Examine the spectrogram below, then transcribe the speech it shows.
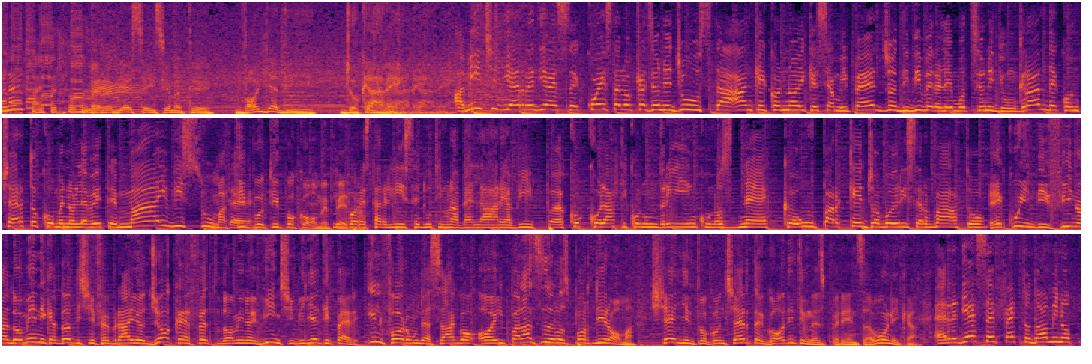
Me la rifai per favore? RDS insieme a te. Voglia di giocare. Amici di RDS, questa è l'occasione giusta, anche con noi che siamo i peggio, di vivere le emozioni di un grande concerto come non le avete mai vissute. Ma tipo, tipo come, Tipo Petra? restare lì seduti in una bella area VIP, coccolati con un drink, uno snack, un parcheggio a voi riservato. E quindi fino a domenica 12 febbraio gioca effetto domino e vinci i biglietti per il Forum del Sago o il Palazzo dello Sport di Roma. Scegli il tuo concerto e goditi un'esperienza unica. RDS effetto domino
